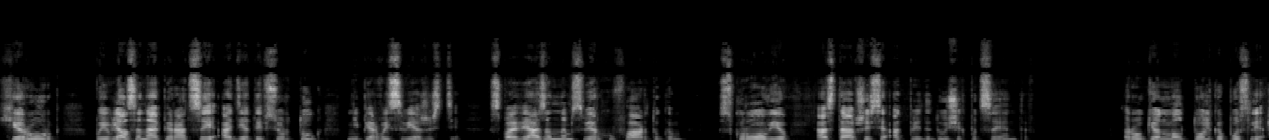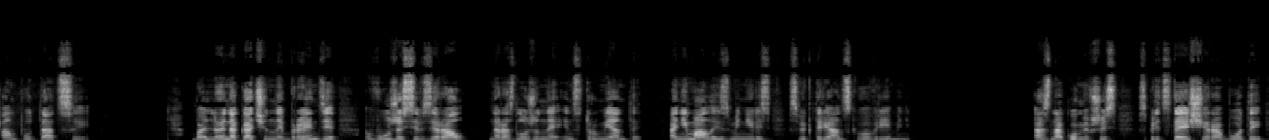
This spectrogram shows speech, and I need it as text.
Хирург появлялся на операции, одетый в сюртук не первой свежести, с повязанным сверху фартуком, с кровью, оставшейся от предыдущих пациентов. Руки он мыл только после ампутации. Больной, накачанный бренди, в ужасе взирал на разложенные инструменты, они мало изменились с викторианского времени. Ознакомившись с предстоящей работой,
